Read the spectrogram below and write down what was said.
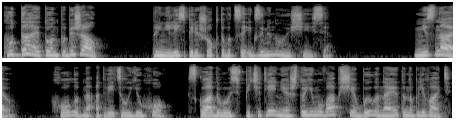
Куда это он побежал? Принялись перешептываться экзаменующиеся. Не знаю, холодно ответил Юхо. Складывалось впечатление, что ему вообще было на это наплевать.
